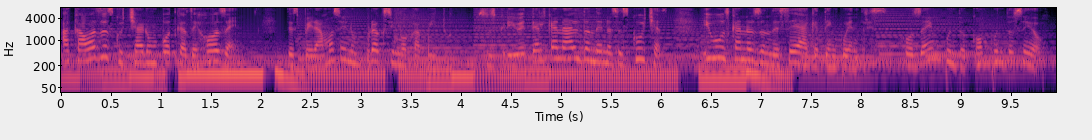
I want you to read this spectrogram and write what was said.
Acabas de escuchar un podcast de Jose. Te esperamos en un próximo capítulo. Suscríbete al canal donde nos escuchas y búscanos donde sea que te encuentres. jose.com.co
